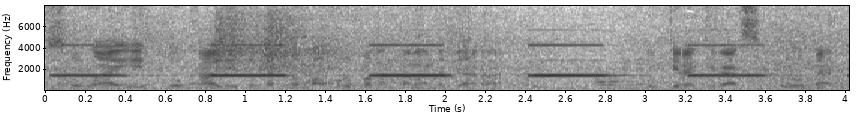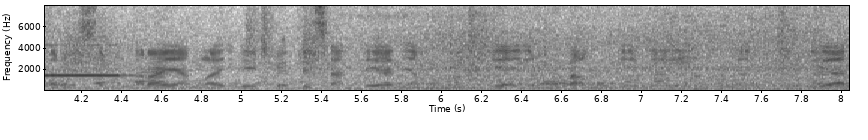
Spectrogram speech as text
sungai itu, kali itu kan memang merupakan tanah negara. Itu kira-kira 10 meter. Sementara yang lain PT Sandean yang memang dia ingin membangun ini. Dan kemudian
